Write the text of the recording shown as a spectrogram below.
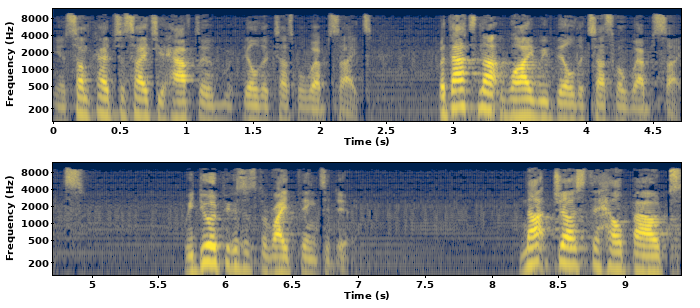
You know, some types of sites you have to build accessible websites. But that's not why we build accessible websites. We do it because it's the right thing to do. Not just to help out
